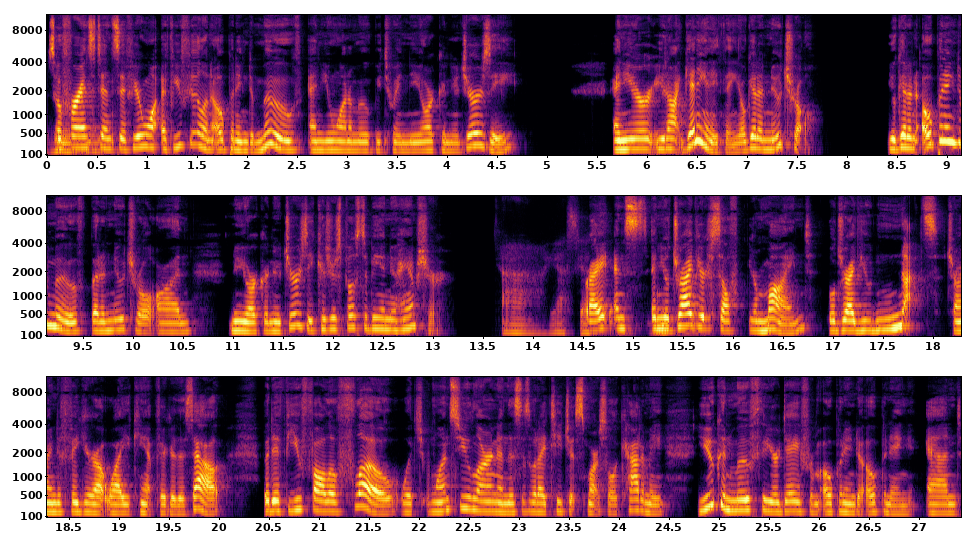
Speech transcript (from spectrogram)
So, for Mhm. instance, if you're if you feel an opening to move and you want to move between New York and New Jersey, and you're you're not getting anything, you'll get a neutral. You'll get an opening to move, but a neutral on New York or New Jersey because you're supposed to be in New Hampshire, Ah, yes, yes. right? And and you'll drive yourself, your mind will drive you nuts trying to figure out why you can't figure this out. But if you follow flow, which once you learn, and this is what I teach at Smart Soul Academy, you can move through your day from opening to opening, and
